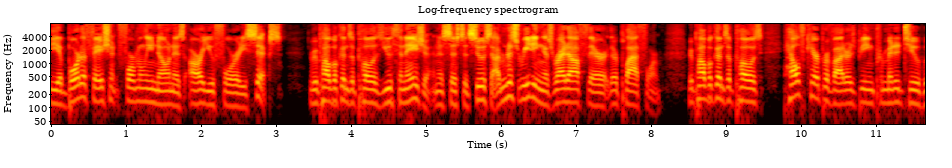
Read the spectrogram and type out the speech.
the abortifacient formerly known as RU486. The Republicans oppose euthanasia and assisted suicide. I'm just reading this right off their, their platform. Republicans oppose healthcare providers being permitted to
